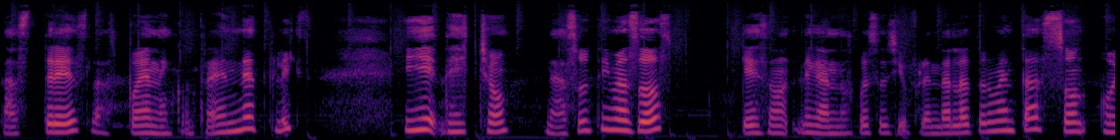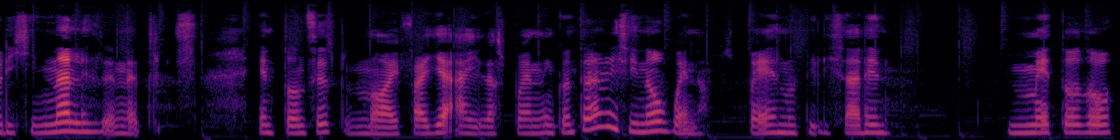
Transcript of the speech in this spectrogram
Las tres las pueden encontrar en Netflix. Y de hecho, las últimas dos, que son Le ganan los huesos y Ofrenda a la tormenta, son originales de Netflix. Entonces, pues, no hay falla, ahí las pueden encontrar y si no, bueno, pues, pueden utilizar el método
